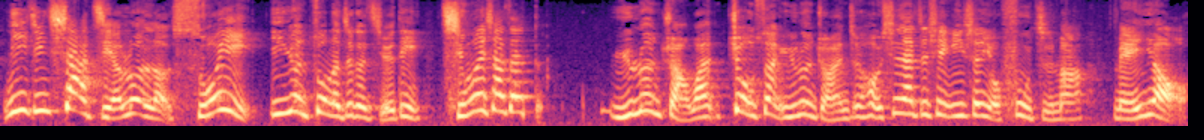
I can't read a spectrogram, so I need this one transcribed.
你已经下结论了，所以医院做了这个决定。请问一下，在。舆论转弯，就算舆论转弯之后，现在这些医生有复职吗？没有，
